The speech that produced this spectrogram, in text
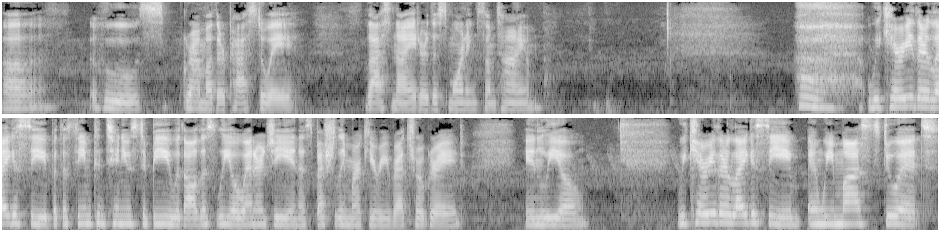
uh, whose grandmother passed away last night or this morning sometime. we carry their legacy, but the theme continues to be with all this Leo energy and especially Mercury retrograde in Leo. We carry their legacy and we must do it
